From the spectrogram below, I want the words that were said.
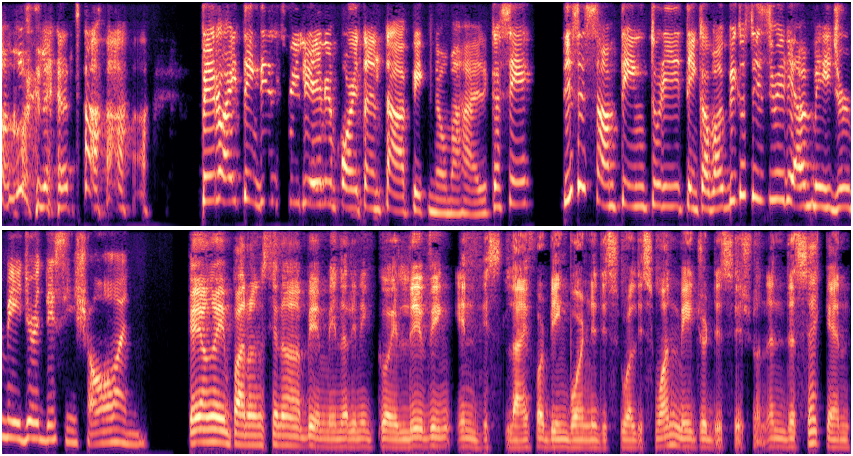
Ang kulit. Pero I think this is really an important topic, no, mahal? Kasi this is something to really think about because it's really a major, major decision. Kaya ngayon parang sinabi, may narinig ko, eh, living in this life or being born in this world is one major decision. And the second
